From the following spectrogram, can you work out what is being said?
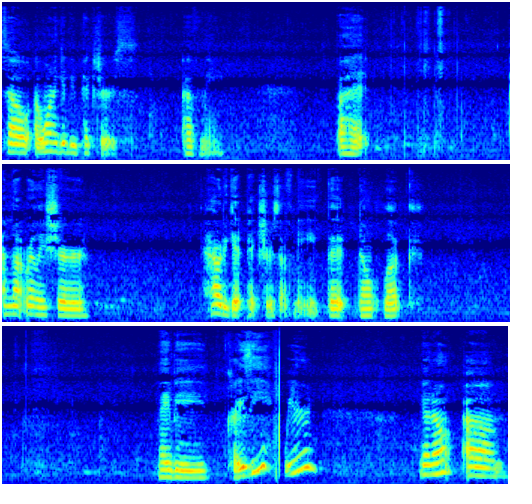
So, I want to give you pictures of me. But I'm not really sure how to get pictures of me that don't look maybe crazy, weird. You know? Um,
